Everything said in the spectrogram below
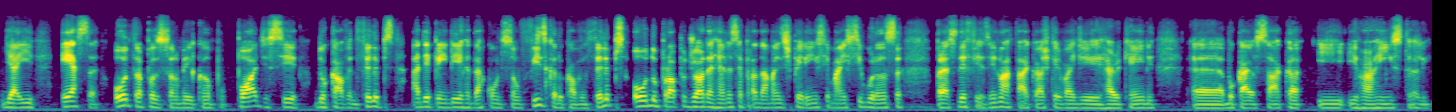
e aí, essa outra posição no meio-campo pode ser do Calvin Phillips, a depender da condição física do Calvin Phillips, ou do próprio Jordan Henderson para dar mais experiência e mais segurança para essa defesa. E no ataque, eu acho que ele vai de Harry Kane, uh, Bukayo Saka e, e Raheem Sterling.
